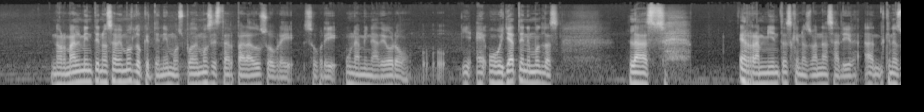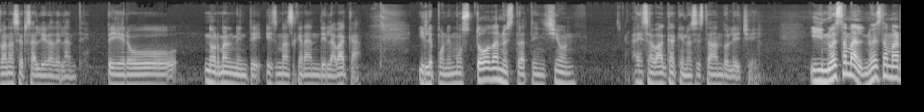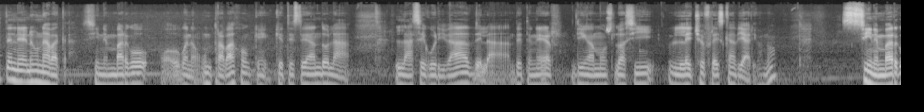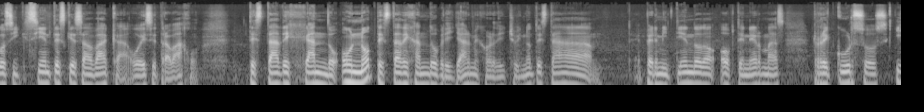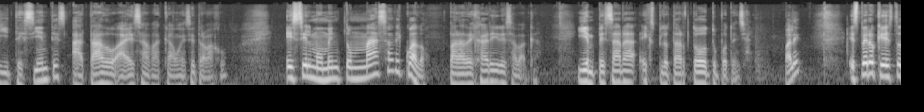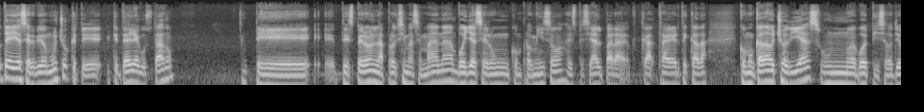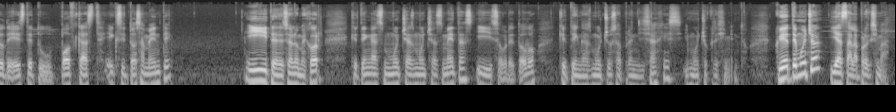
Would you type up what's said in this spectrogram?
normalmente no sabemos lo que tenemos, podemos estar parados sobre, sobre una mina de oro o, eh, o ya tenemos las, las herramientas que nos van a salir, que nos van a hacer salir adelante. Pero normalmente es más grande la vaca y le ponemos toda nuestra atención esa vaca que nos está dando leche. Y no está mal, no está mal tener una vaca. Sin embargo, bueno, un trabajo que, que te esté dando la, la seguridad de, la, de tener, digámoslo así, leche fresca a diario, ¿no? Sin embargo, si sientes que esa vaca o ese trabajo te está dejando o no te está dejando brillar, mejor dicho, y no te está permitiendo obtener más recursos y te sientes atado a esa vaca o ese trabajo, es el momento más adecuado para dejar ir esa vaca y empezar a explotar todo tu potencial. ¿Vale? Espero que esto te haya servido mucho, que te, que te haya gustado. Te, eh, te, espero en la próxima semana. Voy a hacer un compromiso especial para traerte cada, como cada ocho días, un nuevo episodio de este tu podcast exitosamente. Y te deseo lo mejor, que tengas muchas, muchas metas y sobre todo que tengas muchos aprendizajes y mucho crecimiento. Cuídate mucho y hasta la próxima.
